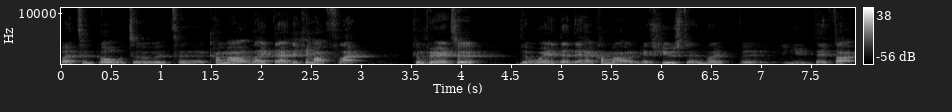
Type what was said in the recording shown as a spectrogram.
but to go to to come out like that, they came out flat compared to the way that they had come out against Houston. Like the you, they thought,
